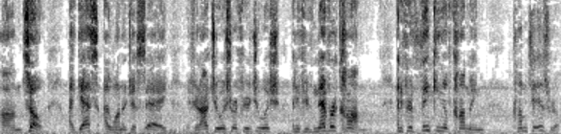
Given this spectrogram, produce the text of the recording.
Um, so, I guess I want to just say, if you're not Jewish or if you're Jewish, and if you've never come, and if you're thinking of coming, come to Israel.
